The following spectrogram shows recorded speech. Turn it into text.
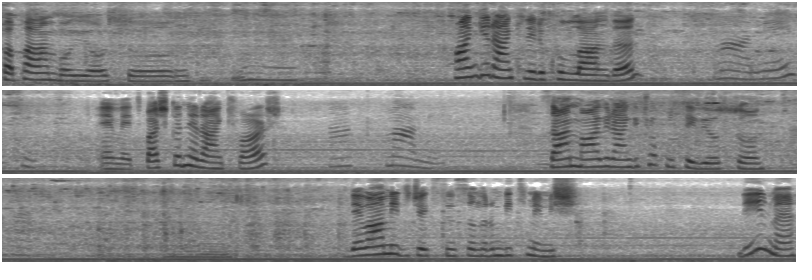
Papağan boyuyorsun. Hmm. Hangi renkleri kullandın? Mavisi. Evet. Başka ne renk var? Ha, mavi. Sen mavi rengi çok mu seviyorsun? Devam edeceksin sanırım bitmemiş. Değil mi?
